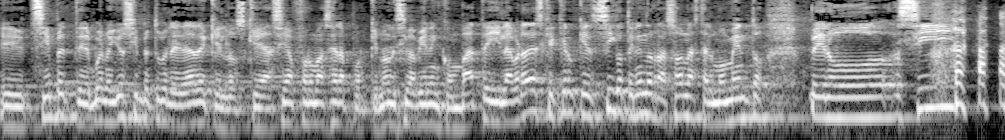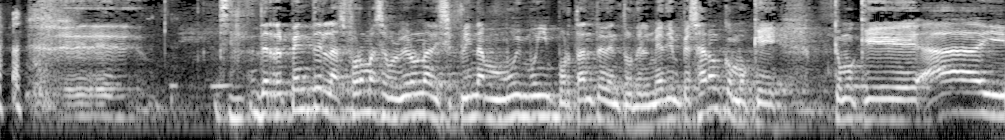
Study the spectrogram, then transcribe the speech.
eh, siempre te, bueno, yo siempre tuve la idea de que los que hacían formas era porque no les iba bien en combate y la verdad es que creo que sigo teniendo razón hasta el momento, pero sí, eh, de repente las formas se volvieron una disciplina muy, muy importante dentro del medio. Empezaron como que, como que, ay,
